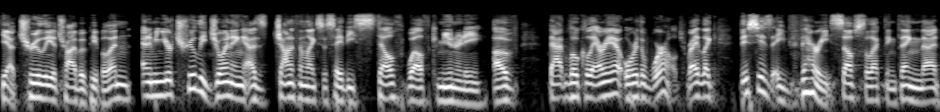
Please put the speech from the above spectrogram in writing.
Yeah, truly a tribe of people. And and I mean you're truly joining, as Jonathan likes to say, the stealth wealth community of that local area or the world, right? Like this is a very self-selecting thing that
